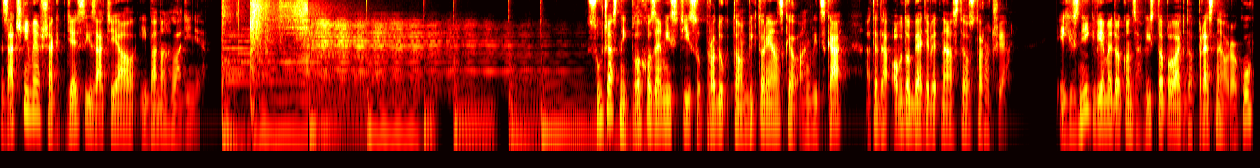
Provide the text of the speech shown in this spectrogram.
Začnime však kde si zatiaľ iba na hladine. Súčasní plochozemisti sú produktom viktoriánskeho Anglicka, a teda obdobia 19. storočia. Ich vznik vieme dokonca vystopovať do presného roku,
